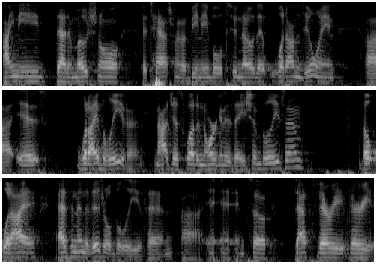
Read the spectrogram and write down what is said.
I need that emotional attachment of being able to know that what I'm doing uh, is what I believe in, not just what an organization believes in, but what I, as an individual, believe in. Uh, and, and, so that's very, very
